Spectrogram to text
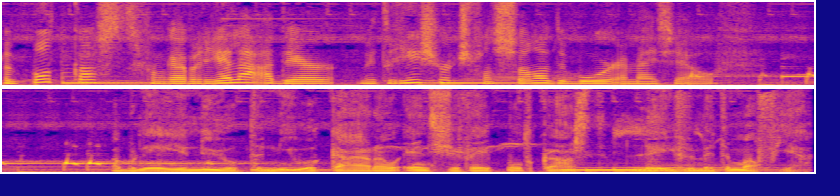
Een podcast van Gabriella Ader met research van Sanne de Boer en mijzelf. Abonneer je nu op de nieuwe Caro en CRV podcast Leven met de Maffia.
